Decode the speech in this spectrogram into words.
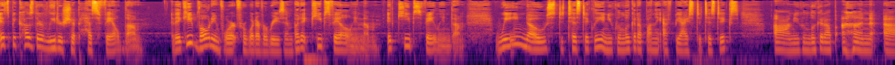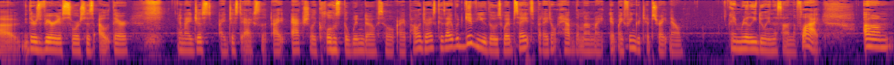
It's because their leadership has failed them. They keep voting for it for whatever reason, but it keeps failing them. It keeps failing them. We know statistically, and you can look it up on the FBI statistics. Um, you can look it up on. Uh, there's various sources out there, and I just I just actually I actually closed the window, so I apologize because I would give you those websites, but I don't have them on my at my fingertips right now. I'm really doing this on the fly. Um,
